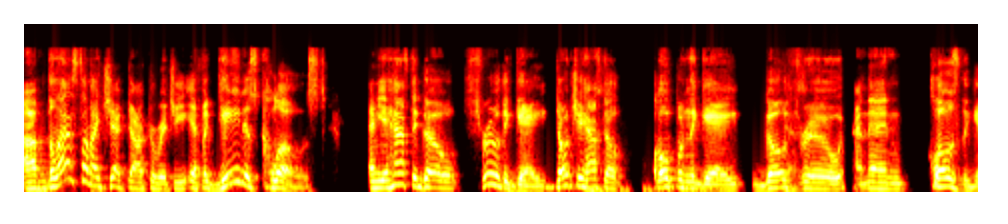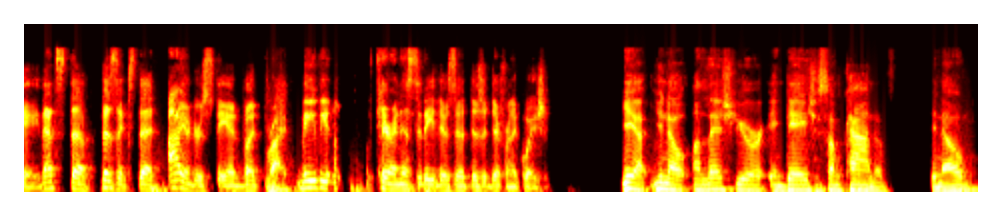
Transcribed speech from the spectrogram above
Um, the last time I checked, Dr. Richey, if a gate is closed and you have to go through the gate, don't you have to open the gate, go Yes. through, and then close the gate? That's the physics that I understand, but right. maybe with Karenicity, there's a there's a different equation. Yeah, you know, unless you're engaged in some kind of, you know,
